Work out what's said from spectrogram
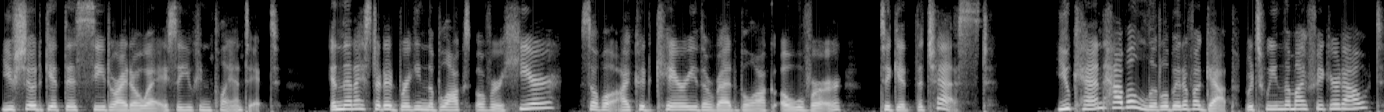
You should get this seed right away so you can plant it. And then I started bringing the blocks over here so I could carry the red block over to get the chest. You can have a little bit of a gap between them I figured out.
